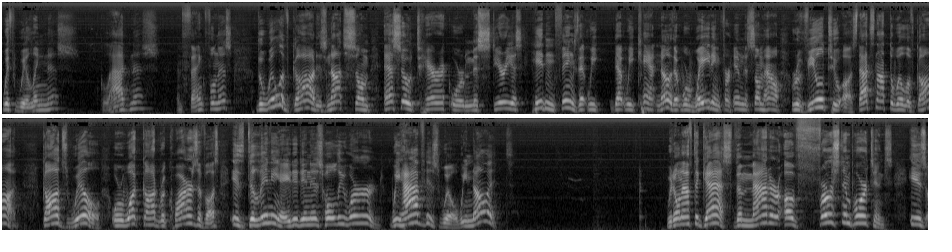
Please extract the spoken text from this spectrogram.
with willingness, gladness, and thankfulness. The will of God is not some esoteric or mysterious hidden things that we that we can't know that we're waiting for him to somehow reveal to us. That's not the will of God. God's will or what God requires of us is delineated in His holy word. We have His will, we know it. We don't have to guess. The matter of first importance is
